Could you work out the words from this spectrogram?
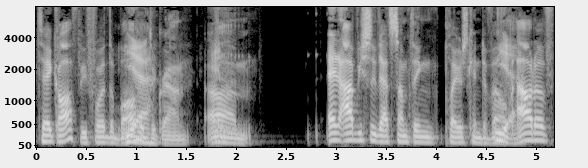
take off before the ball Yeah. hit the ground. And- Um, and obviously that's something players can develop Yeah. out of.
